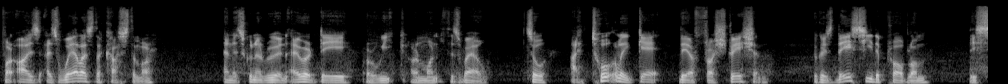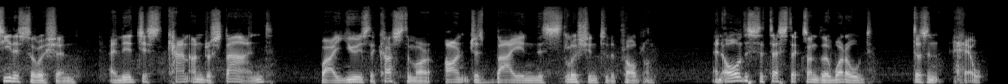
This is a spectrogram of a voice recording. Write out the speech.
for us as well as the customer, and it's going to ruin our day or week or month as well. So I totally get their frustration because they see the problem, they see the solution, and they just can't understand why you as the customer aren't just buying the solution to the problem. And all the statistics under the world doesn't help.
